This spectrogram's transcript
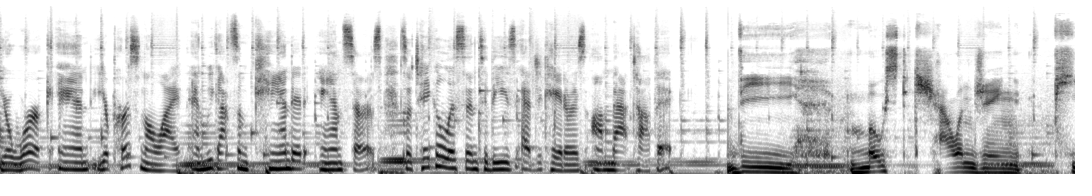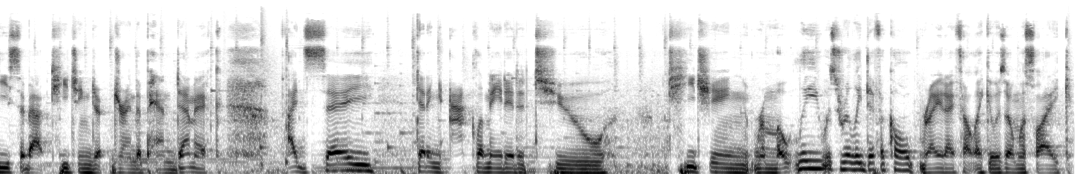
your work and your personal life? And we got some candid answers. So take a listen to these educators on that topic. The most challenging piece about teaching d- during the pandemic, I'd say getting acclimated to teaching remotely was really difficult, right? I felt like it was almost like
